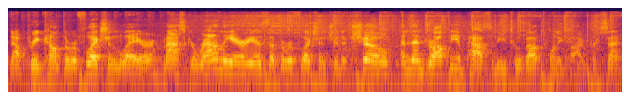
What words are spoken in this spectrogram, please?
Now pre-comp the reflection layer, mask around the areas that the reflection shouldn't show, and then drop the opacity to about 25%.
